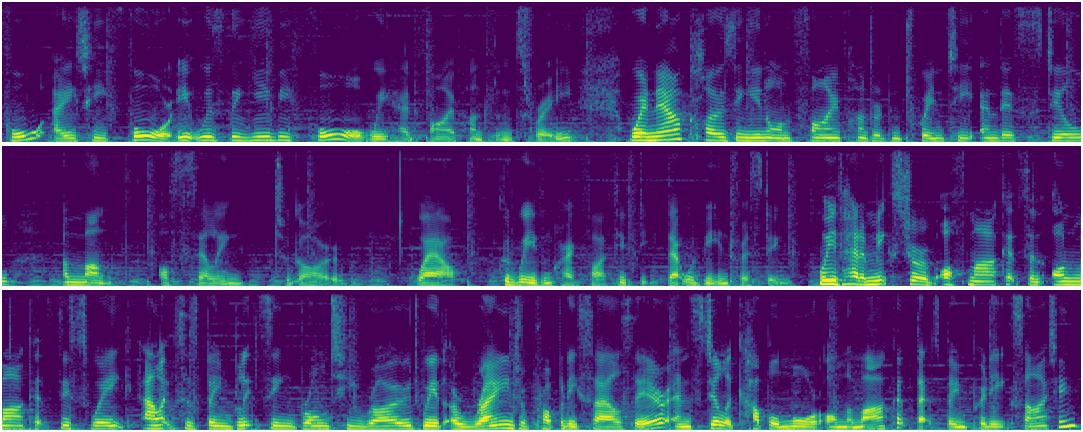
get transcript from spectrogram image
484. It was the year before we had 503. We're now closing in on 520 and there's still a month of selling to go. Wow, could we even crack 550? That would be interesting. We've had a mixture of off markets and on markets this week. Alex has been blitzing Bronte Road with a range of property sales there and still a couple more on the market. That's been pretty exciting.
